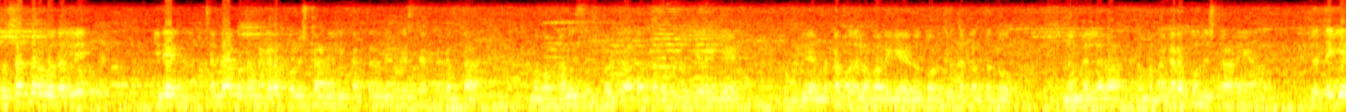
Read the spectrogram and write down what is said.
ಸುಸಂದರ್ಭದಲ್ಲಿ ಇದೇ ಚನ್ನರಾಯಪಟ್ಟಣ ನಗರ ಪೊಲೀಸ್ ಠಾಣೆಯಲ್ಲಿ ಕರ್ತವ್ಯ ನಿರ್ವಹಿಸ್ತಾ ಇರ್ತಕ್ಕಂಥ ನಮ್ಮ ಪೊಲೀಸ್ ಇನ್ಸ್ಪೆಕ್ಟರ್ ಆದಂಥ ರಘುಪತಿಯವರಿಗೆ ಇದೇ ಮೊಟ್ಟ ಮೊದಲ ಬಾರಿಗೆ ಅದು ದೊರೆತಿರ್ತಕ್ಕಂಥದ್ದು ನಮ್ಮೆಲ್ಲರ, ನಮ್ಮ ನಗರ ಪೊಲೀಸ್ ಠಾಣೆಯ ಜೊತೆಗೆ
